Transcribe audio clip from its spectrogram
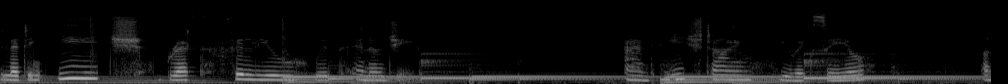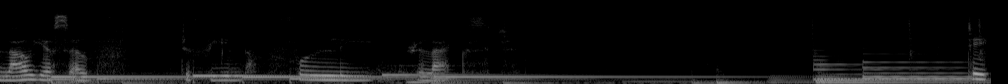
letting each breath fill you with energy. And each time you exhale, allow yourself to feel fully relaxed. Take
